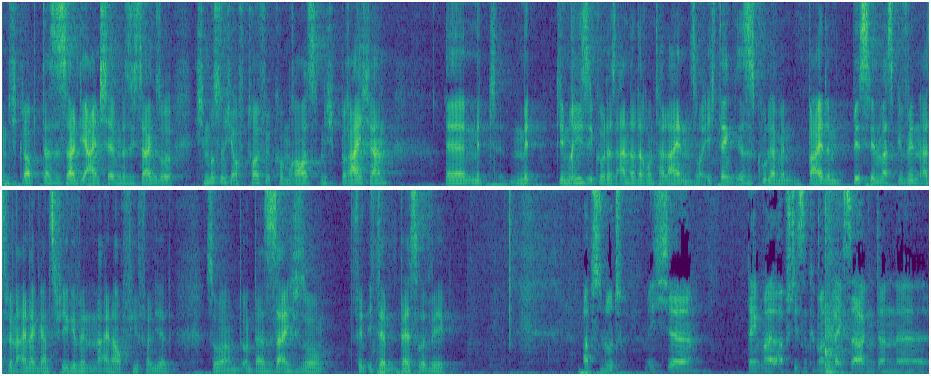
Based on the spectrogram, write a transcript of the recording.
Und ich glaube, das ist halt die Einstellung, dass ich sage, so, ich muss nicht auf Teufel komm raus, mich bereichern äh, mit, mit dem Risiko, dass andere darunter leiden. So, ich denke, es ist cooler, wenn beide ein bisschen was gewinnen, als wenn einer ganz viel gewinnt und einer auch viel verliert. So, und, und das ist eigentlich so, finde ich, der bessere Weg. Absolut. Ich äh, denke mal, abschließend kann man vielleicht sagen, dann äh,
